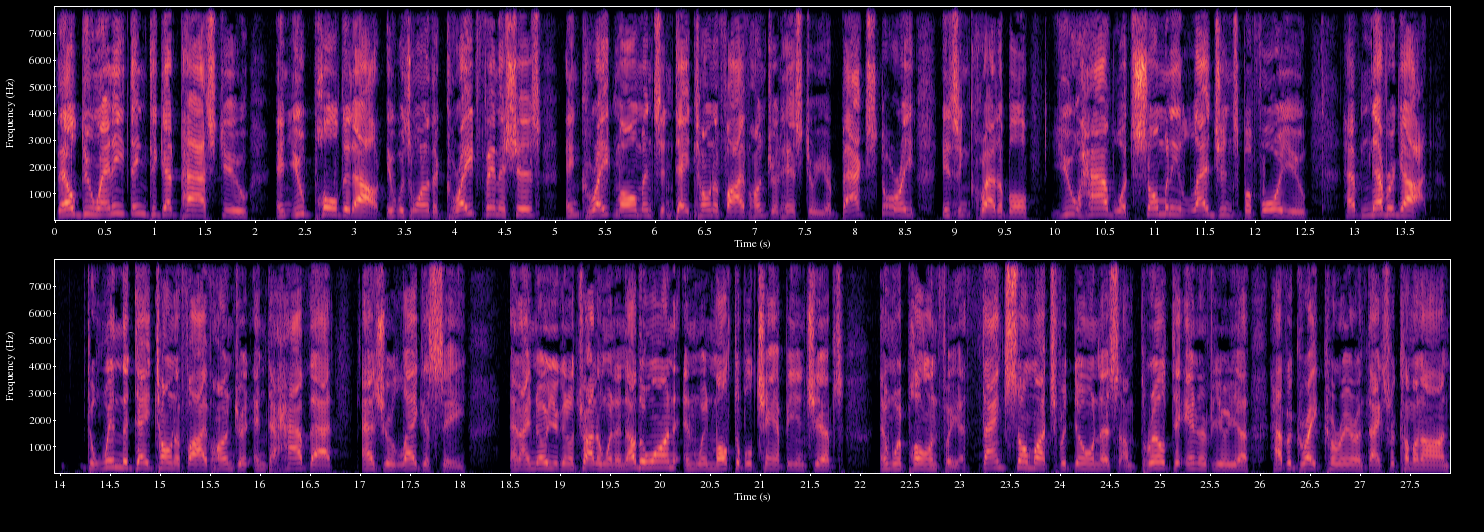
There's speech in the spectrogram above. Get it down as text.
They'll do anything to get past you, and you pulled it out. It was one of the great finishes and great moments in Daytona 500 history. Your backstory is incredible. You have what so many legends before you have never got to win the Daytona 500 and to have that as your legacy. And I know you're going to try to win another one and win multiple championships. and we're pulling for you. Thanks so much for doing this. I'm thrilled to interview you. Have a great career, and thanks for coming on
